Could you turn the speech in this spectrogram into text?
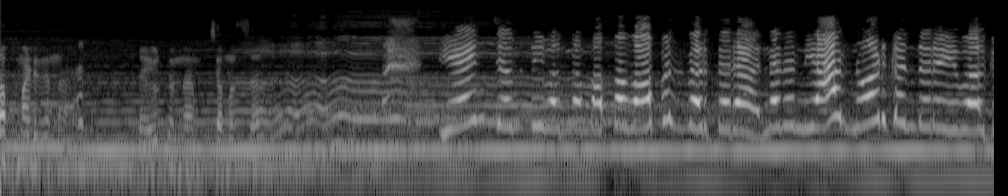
ತಪ್ಪು ಮಾಡಿದನ ದಯವಿಟ್ಟು ನನ್ನ ಕ್ಷಮಸ್ಸ ಏನ್ ಚಮ್ಸಿ ಇವಾಗ ನಮ್ಮ ಅಪ್ಪ ವಾಪಸ್ ಬರ್ತಾರ? ನನ್ನನ್ನು ಯಾರು ನೋಡ್ಕೊಂತಾರೆ ಇವಾಗ?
